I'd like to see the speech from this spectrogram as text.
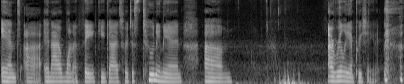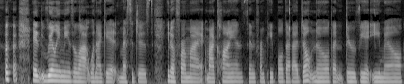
And uh, and I want to thank you guys for just tuning in. Um, I really appreciate it. it really means a lot when I get messages, you know, from my my clients and from people that I don't know that through via email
